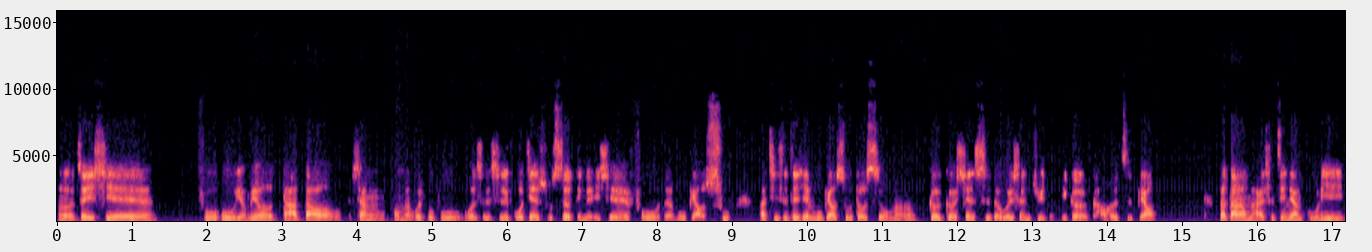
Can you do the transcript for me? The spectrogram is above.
呃，这一些服务有没有达到像我们卫福部或者是国健署设定的一些服务的目标数？那其实这些目标数都是我们各个县市的卫生局的一个考核指标。那当然，我们还是尽量鼓励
